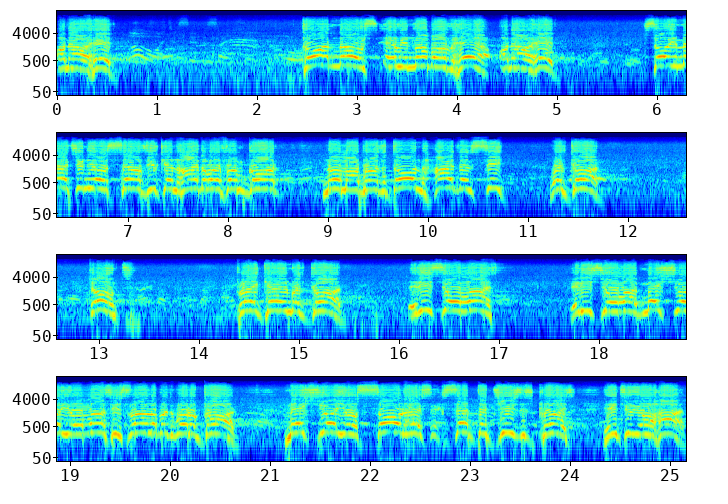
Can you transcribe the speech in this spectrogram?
on our head. God knows every number of hair on our head. So imagine yourself, you can hide away from God. No, my brother, don't hide and seek with God. Don't play game with God. It is your life. It is your life. Make sure your life is lined up with the Word of God. Make sure your soul has accepted Jesus Christ into your heart.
